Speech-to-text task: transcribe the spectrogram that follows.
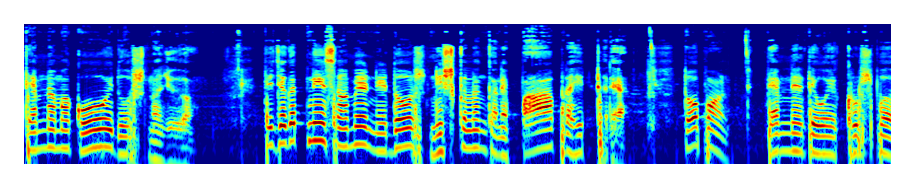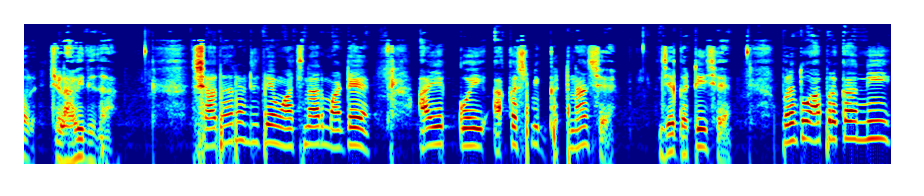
તેમનામાં કોઈ દોષ ન જોયો. તે જગતની સામે નિર્દોષ, નિષ્કલંક અને પાપ રહિત ઠર્યા. તો પણ તેમને તેઓએ કૃષ પર ચડાવી દીધા. સાધારણ રીતે વાંચનાર માટે આ એક કોઈ આકસ્મિક ઘટના છે, જે ઘટી છે. પરંતુ આ પ્રકારની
